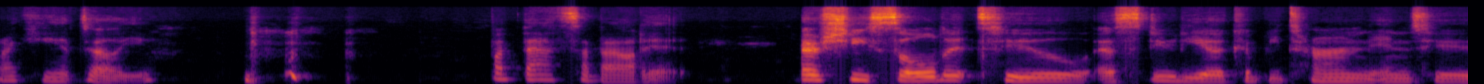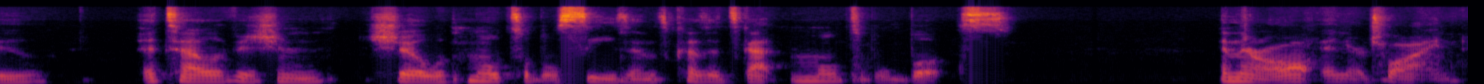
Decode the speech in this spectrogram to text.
I can't tell you. but that's about it. If she sold it to a studio, it could be turned into a television show with multiple seasons because it's got multiple books and they're all intertwined.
